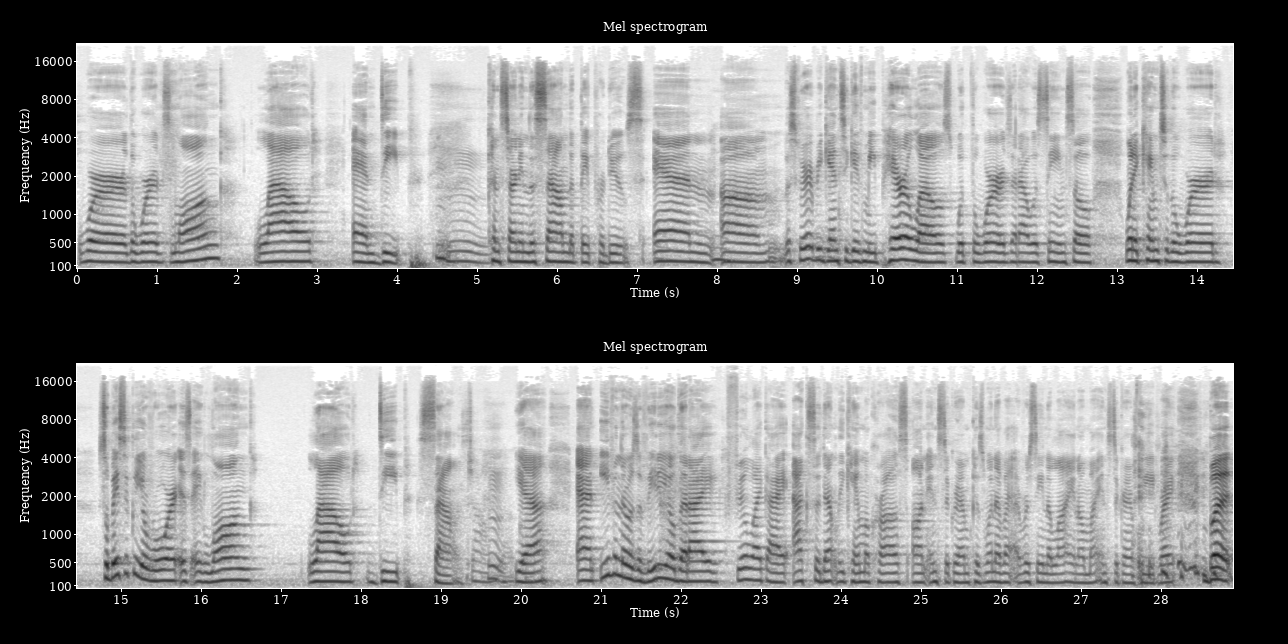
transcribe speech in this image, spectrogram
were the words long, loud, and deep concerning the sound that they produce. And um, the Spirit began to give me parallels with the words that I was seeing. So when it came to the word, so basically, a roar is a long, loud, deep sound. John. Yeah. And even there was a video that I feel like I accidentally came across on Instagram because when have I ever seen a lion on my Instagram feed, right? but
